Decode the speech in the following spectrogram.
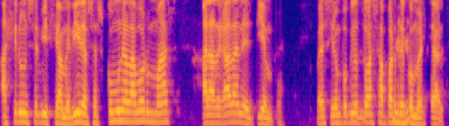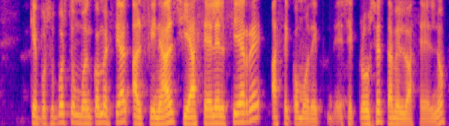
hacer un servicio a medida. O sea, es como una labor más alargada en el tiempo. ¿vale? Sería un poquito toda esa parte comercial. Que por supuesto, un buen comercial, al final, si hace él el cierre, hace como de, de ese closer, también lo hace él, ¿no?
